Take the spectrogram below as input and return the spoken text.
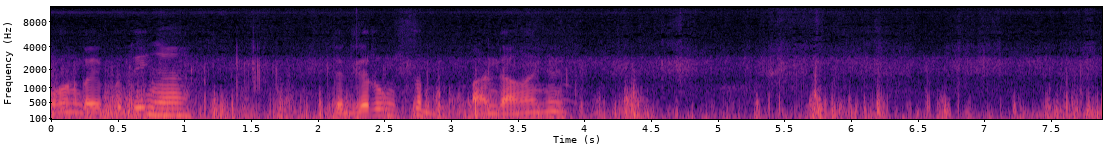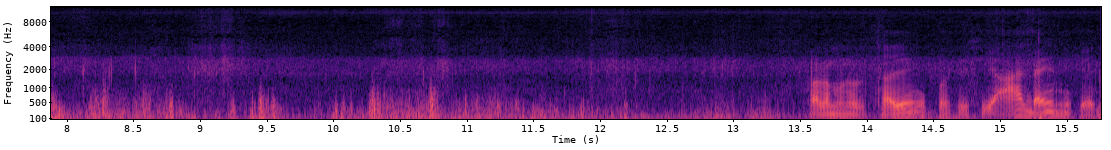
pohon kayu putihnya. Jadi rungsep pandangannya itu. Kalau menurut saya ini posisi ada ini guys.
